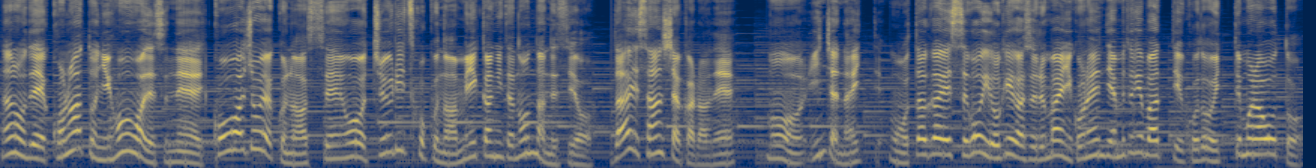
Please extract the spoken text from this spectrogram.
なので、この後日本はですね、講和条約の斡旋を中立国のアメリカに頼んだんですよ。第三者からね、もういいんじゃないって、もうお互いすごい大怪我する前にこの辺でやめとけばっていうことを言ってもらおうと。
